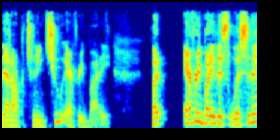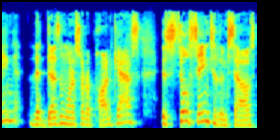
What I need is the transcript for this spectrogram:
that opportunity to everybody. But everybody that's listening that doesn't want to start a podcast is still saying to themselves,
